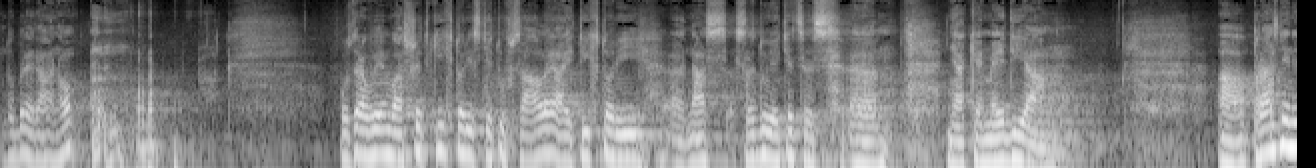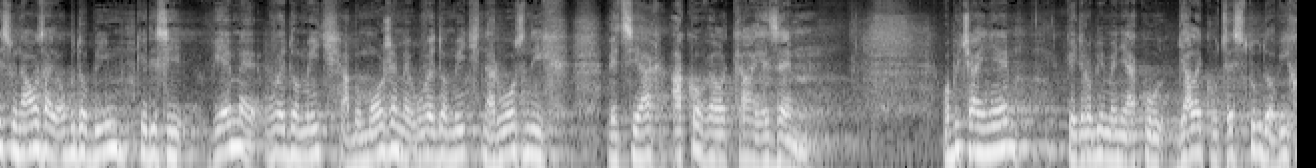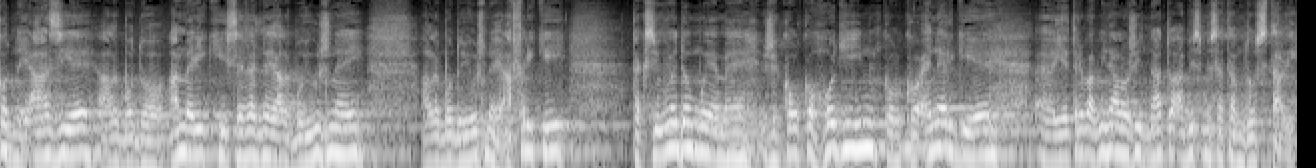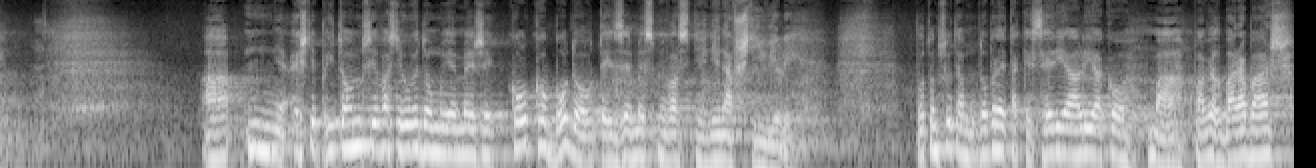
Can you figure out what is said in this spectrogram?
Dobré ráno. Pozdravujem vás všetkých, ktorí ste tu v sále, aj tých, ktorí e, nás sledujete cez e, nejaké médiá. A prázdniny sú naozaj obdobím, kedy si vieme uvedomiť, alebo môžeme uvedomiť na rôznych veciach, ako veľká je Zem. Obyčajne, keď robíme nejakú ďalekú cestu do východnej Ázie, alebo do Ameriky, severnej alebo južnej, alebo do Južnej Afriky, tak si uvedomujeme, že koľko hodín, koľko energie eh, je treba vynaložiť na to, aby sme sa tam dostali. A mm, ešte pritom si vlastne uvedomujeme, že koľko bodov tej zeme sme vlastne nenavštívili. Potom sú tam dobré také seriály, ako má Pavel Barabáš,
